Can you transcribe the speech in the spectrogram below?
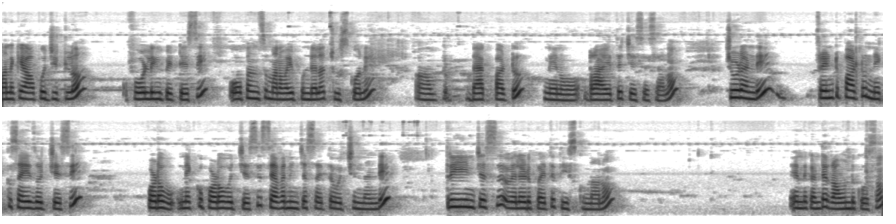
మనకి ఆపోజిట్లో ఫోల్డింగ్ పెట్టేసి ఓపెన్స్ మన వైపు ఉండేలా చూసుకొని బ్యాక్ పార్ట్ నేను డ్రా అయితే చేసేసాను. చూడండి ఫ్రంట్ పార్ట్ నెక్ సైజ్ వచ్చేసి పొడవు నెక్ పొడవు వచ్చేసి సెవెన్ ఇంచెస్ అయితే వచ్చిందండి. త్రీ ఇంచెస్ వెలడుపు అయితే తీసుకున్నాను. ఎందుకంటే రౌండ్ కోసం.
